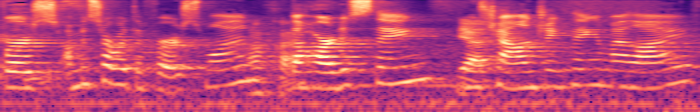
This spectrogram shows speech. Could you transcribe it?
first. I'm gonna start with the first one. Okay. The hardest thing, Yeah. most challenging thing in my life.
